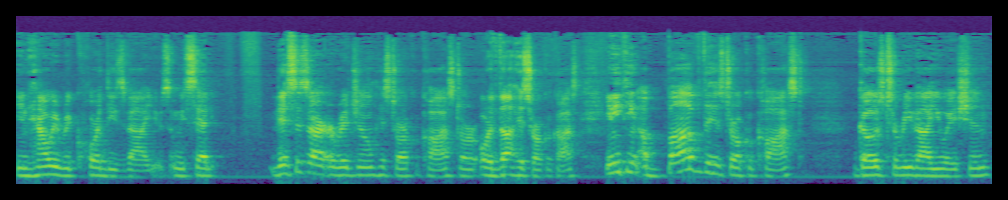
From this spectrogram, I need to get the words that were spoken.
in how we record these values. And we said this is our original historical cost or, or the historical cost. Anything above the historical cost goes to revaluation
